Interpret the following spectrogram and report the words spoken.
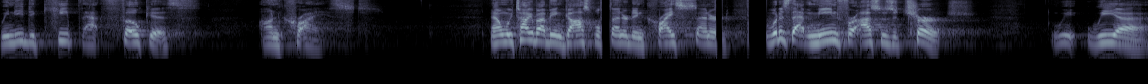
We need to keep that focus on Christ. Now, when we talk about being gospel centered and Christ centered, what does that mean for us as a church? We, we uh,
